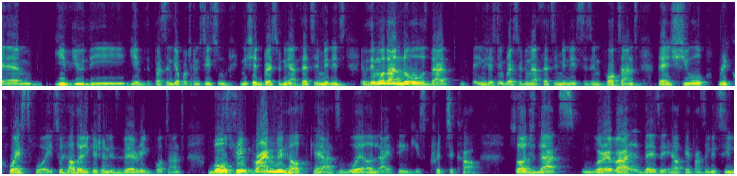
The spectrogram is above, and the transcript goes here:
um, give you the give the person the opportunity to initiate breastfeeding at 30 minutes. If the mother knows that initiating breastfeeding at 30 minutes is important, then she will request for it. So health education is very important. Bolstering primary health care as well, I think, is critical such that wherever there's a healthcare facility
